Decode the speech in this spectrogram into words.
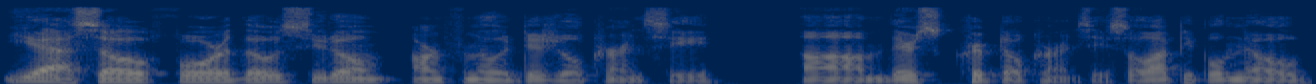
Yeah, so for those who don't aren't familiar with digital currency, um, there's cryptocurrency. So a lot of people know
